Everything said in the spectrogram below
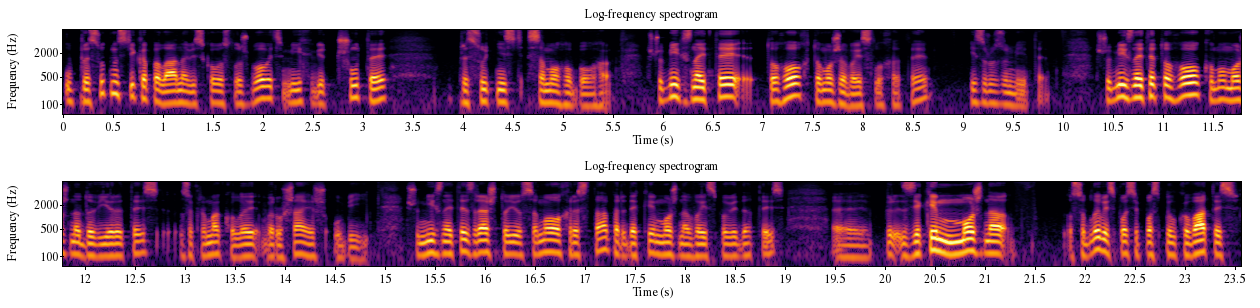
у присутності капелана військовослужбовець міг відчути присутність самого Бога, щоб міг знайти того, хто може вислухати і зрозуміти, щоб міг знайти того, кому можна довіритись, зокрема, коли вирушаєш у бій, щоб міг знайти, зрештою, самого Христа, перед яким можна висповідатись, е, з яким можна в особливий спосіб поспілкуватись.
